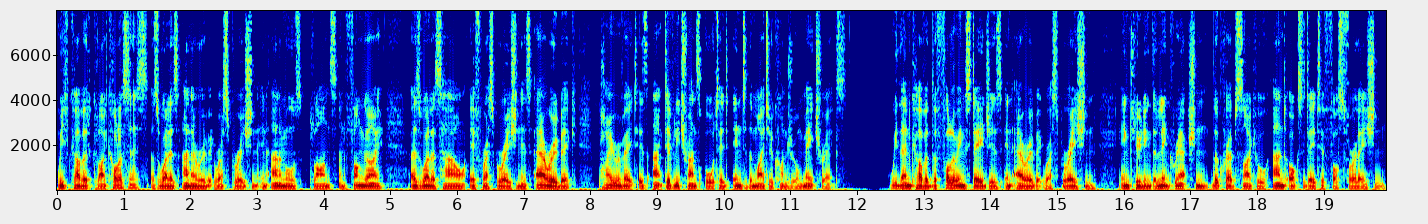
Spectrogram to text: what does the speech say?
We've covered glycolysis as well as anaerobic respiration in animals, plants and fungi, as well as how, if respiration is aerobic, pyruvate is actively transported into the mitochondrial matrix. We then covered the following stages in aerobic respiration, including the link reaction, the Krebs cycle, and oxidative phosphorylation.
